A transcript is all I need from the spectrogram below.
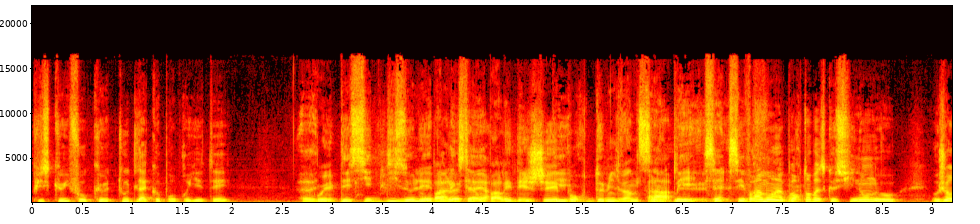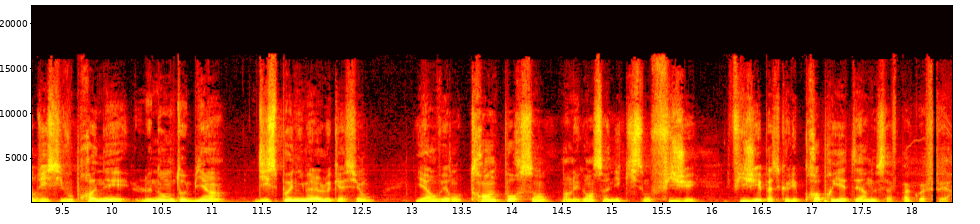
puisqu'il faut que toute la copropriété euh, décide d'isoler par l'extérieur. On parlait des G pour 2025. mais c'est vraiment important parce que sinon, aujourd'hui, si vous prenez le nombre de biens disponibles à la location, il y a environ 30% dans les grands syndics qui sont figés. Figés parce que les propriétaires ne savent pas quoi faire.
